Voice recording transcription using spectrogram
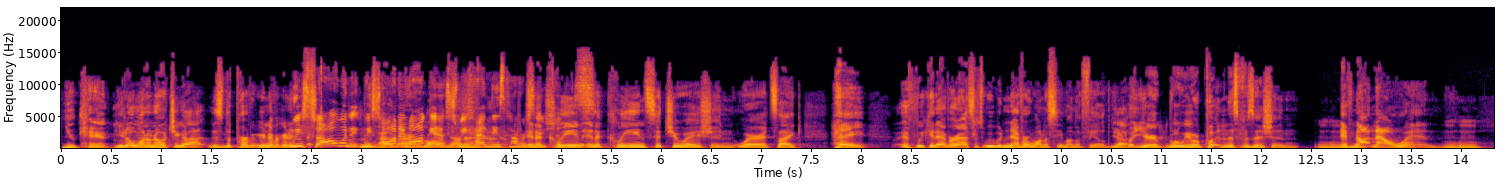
You can't. You don't want to know what you got. This is the perfect. You're never going to. We saw what we saw it in August. No, we no, had no, these conversations in a clean in a clean situation where it's like, hey, if we could ever ask us, we would never want to see him on the field. Yeah. But you're, but we were put in this position. Mm-hmm. If not now, when? Mm-hmm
